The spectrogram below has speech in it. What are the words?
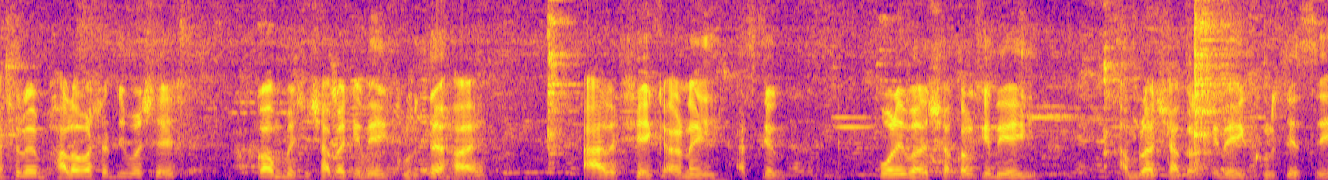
আসলে ভালোবাসা দিবসে কম বেশি সবাইকে নিয়ে ঘুরতে হয়, আর সেই কারণেই আজকে পরিবারের সকলকে নিয়েই আমরা সকলকে নিয়েই ঘুরতেছি,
